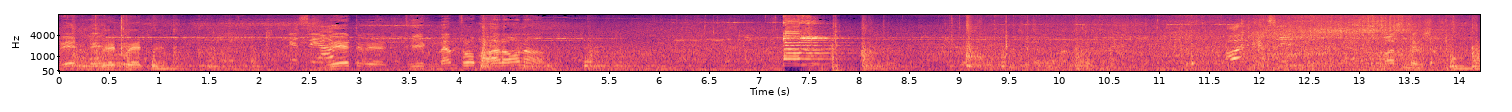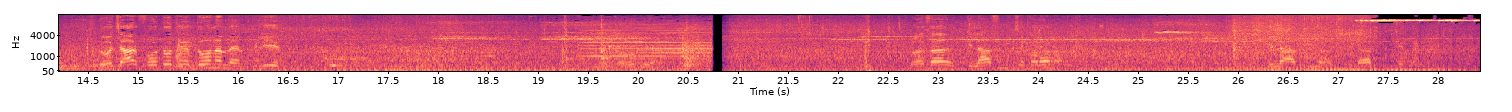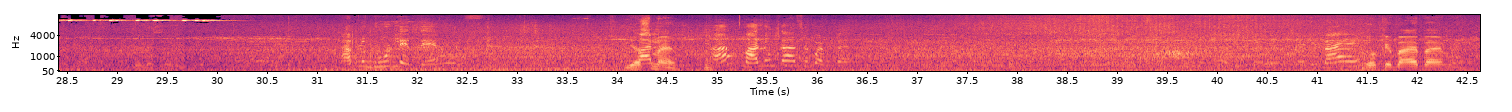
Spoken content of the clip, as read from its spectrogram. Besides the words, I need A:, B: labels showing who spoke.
A: Wait wait
B: कैसे आप?
A: Wait wait ठीक मैम थोड़ा बाहर आओ ना।
B: और कैसे?
A: मस्त दो चार फ़ोटो दे दो ना मैम प्लीज़ थोड़ा सा गिलास नीचे करो ना। गिलास गिलास गिलास।
B: आप लोग ढूंढ लेते हैं।
A: यस मैम
B: हाँ, मालूम कहाँ से पड़ता है। Bye
A: okay bye bye ma'am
